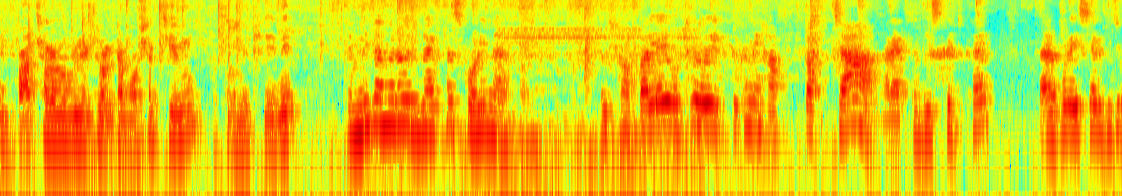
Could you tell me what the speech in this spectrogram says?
এই পা ছাড়াবো বলে জলটা বসাচ্ছি আমি তো আমি খেয়ে নে। এমনিতে আমি রোজ ব্রেকফাস্ট করি না এখন। ওই সকালে উঠে ওই একটুখানি হাফ কাপ চা আর একটা বিস্কিট খাই তারপরে এসে আর কিছু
